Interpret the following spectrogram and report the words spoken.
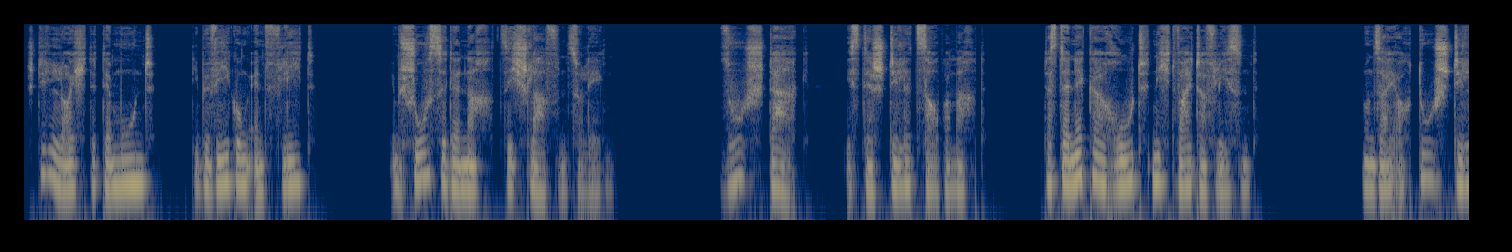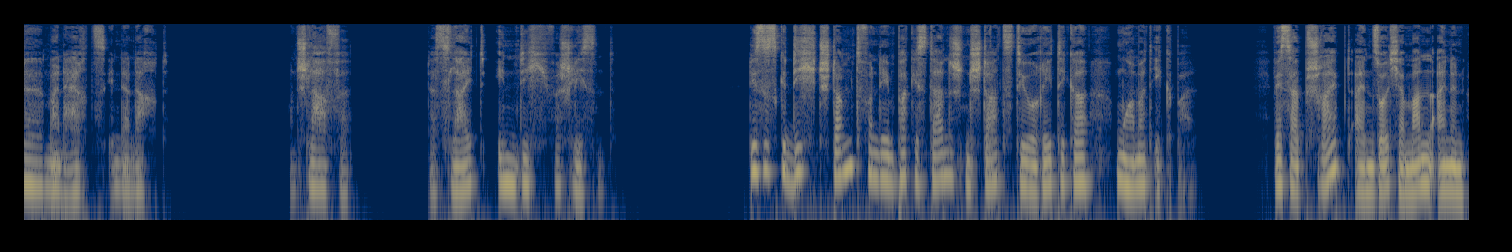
Still leuchtet der Mond, die Bewegung entflieht, im Schoße der Nacht sich schlafen zu legen. So stark ist der stille Zaubermacht, dass der Neckar ruht nicht weiterfließend. Nun sei auch du stille, mein Herz, in der Nacht, und schlafe, das Leid in dich verschließend. Dieses Gedicht stammt von dem pakistanischen Staatstheoretiker Muhammad Iqbal. Weshalb schreibt ein solcher Mann einen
